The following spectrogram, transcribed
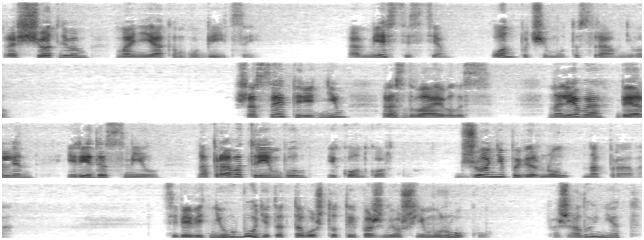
расчетливым маньяком-убийцей. А вместе с тем он почему-то сравнивал. Шоссе перед ним раздваивалось. Налево Берлин и Ридерсмилл, направо Тримбул и Конкорд. Джонни повернул направо. Тебя ведь не убудет от того, что ты пожмешь ему руку. Пожалуй, нет.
